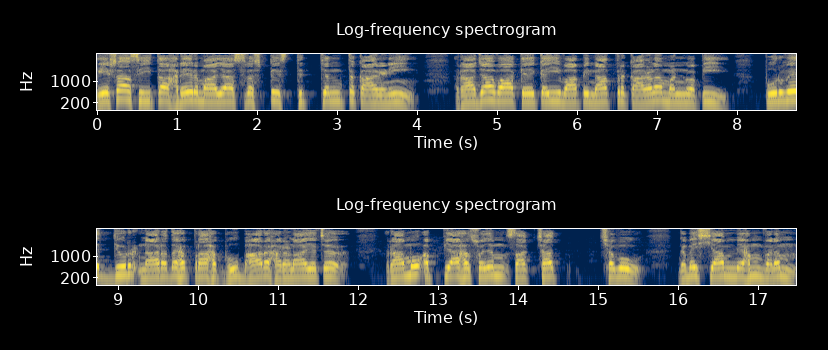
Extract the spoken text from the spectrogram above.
एषा सीता हरेर्माया सृष्टिस्थित्यन्तकारिणी राजा वा कैकयी वापि नात्र कारणमण्वपि पूर्वेद्युर्नारदः प्राह भूभारहरणाय च। रामो अप्याह स्वयं साक्षाच्छवो गमिष्याम्यहं वनम्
